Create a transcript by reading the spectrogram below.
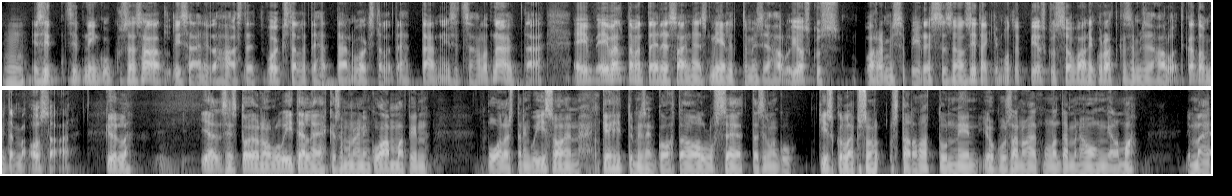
Mm. Ja sitten sit niin kun sä saat lisää niitä haasteita, että voiko tällä tehdä tämän, voiko tällä tehdä tämän, niin sitten sä haluat näyttää. Ei, ei välttämättä edes aina edes miellyttämisen halu. Joskus paremmissa piireissä se on sitäkin, mutta joskus se on vaan niin kuin ratkaisemisen halu, että kato mitä mä osaan. Kyllä. Ja siis toi on ollut itselle ehkä semmoinen niin kuin ammatin puolesta niin kuin isoin kehittymisen kohta on ollut se, että silloin kun Kiskolabs on startattu, niin joku sanoi, että mulla on tämmöinen ongelma. Niin mä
